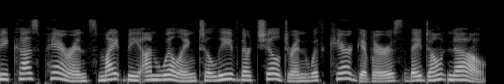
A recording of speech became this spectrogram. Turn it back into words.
because parents might be unwilling to leave their children with caregivers they don't know.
